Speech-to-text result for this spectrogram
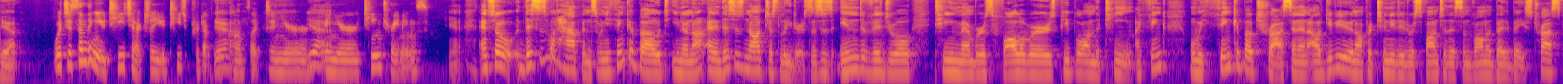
yeah. Which is something you teach actually. You teach productive yeah. conflict in your yeah. in your team trainings. Yeah. And so this is what happens when you think about, you know, not, and this is not just leaders, this is individual team members, followers, people on the team. I think when we think about trust, and I'll give you an opportunity to respond to this on vulnerability based trust,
